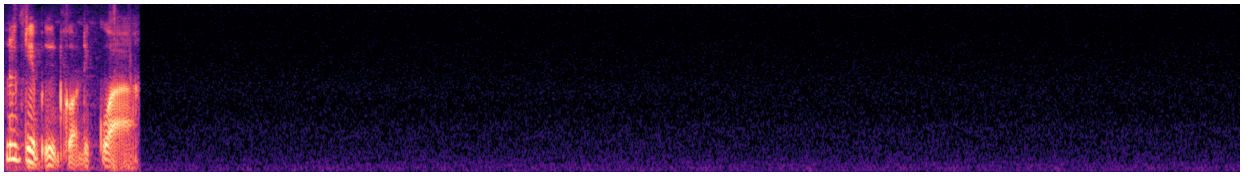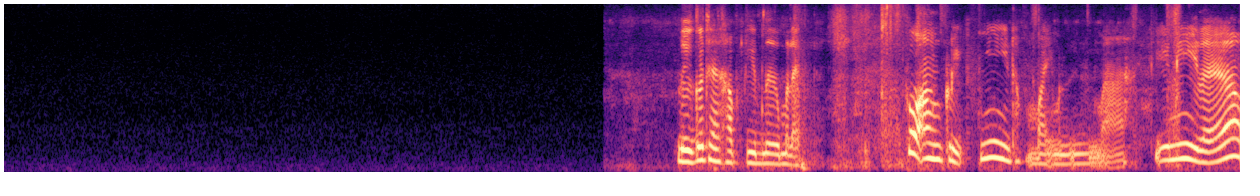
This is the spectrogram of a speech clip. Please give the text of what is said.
เล่นเก็บอื่นก่อนดีกว่าหรือก็จะทำทีมเดิมมาแหละ พวกอังกฤษนี่ทำไมมันมาที่นี่แล้ว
